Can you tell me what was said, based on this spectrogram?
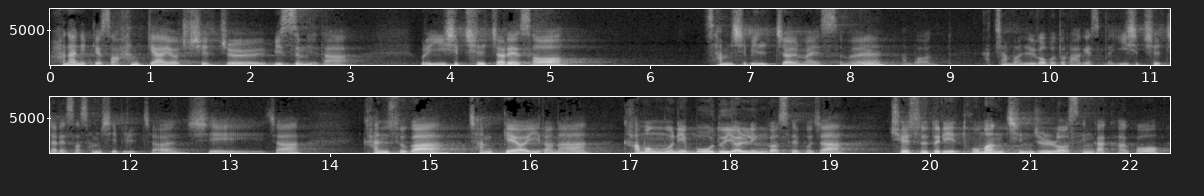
하나님께서 함께하여 주실 줄 믿습니다. 우리 27절에서 31절 말씀을 한번 같이 한번 읽어보도록 하겠습니다. 27절에서 31절 시작. 간수가 잠 깨어 일어나 감옥문이 모두 열린 것을 보자 죄수들이 도망친 줄로 생각하고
